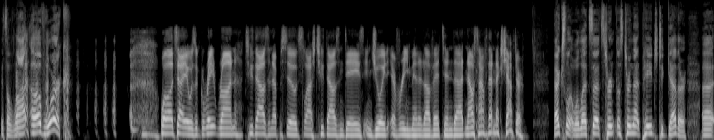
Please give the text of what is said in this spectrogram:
it's a lot of work. well, I'll tell you, it was a great run 2,000 episodes slash 2,000 days. Enjoyed every minute of it. And uh, now it's time for that next chapter. Excellent. Well, let's, uh, let's turn let's turn that page together. Uh,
